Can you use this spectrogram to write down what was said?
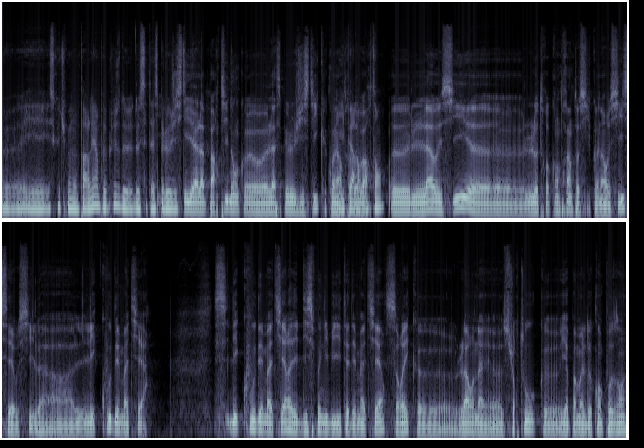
Euh, et est-ce que tu peux m'en parler un peu plus de, cet aspect logistique? Il y a la partie, donc, euh, l'aspect logistique qu'on est en train de important. là aussi, l'autre contrainte aussi qu'on a aussi, c'est aussi la, les coûts des matières les coûts des matières et les disponibilités des matières. C'est vrai que là, on a euh, surtout qu'il y a pas mal de composants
